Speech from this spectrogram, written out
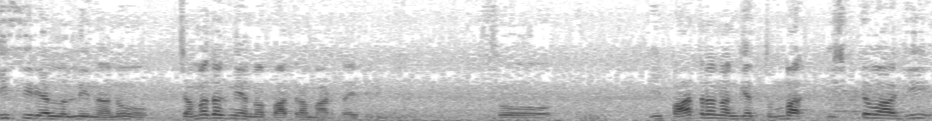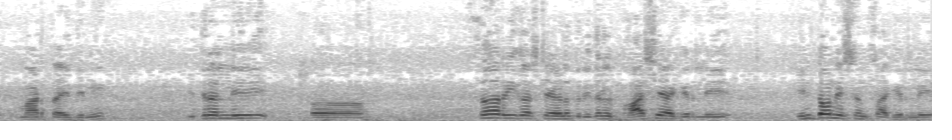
ಈ ಸೀರಿಯಲ್ನಲ್ಲಿ ನಾನು ಜಮದಗ್ನಿ ಅನ್ನೋ ಪಾತ್ರ ಮಾಡ್ತಾ ಇದ್ದೀನಿ. ಸೊ ಈ ಪಾತ್ರ ನನಗೆ ತುಂಬ ಇಷ್ಟವಾಗಿ ಮಾಡ್ತಾ ಇದ್ದೀನಿ. ಇದರಲ್ಲಿ ಸರ್ ಈಗಷ್ಟೇ ಹೇಳಿದ್ರು, ಇದರಲ್ಲಿ ಭಾಷೆ ಆಗಿರಲಿ ಇಂಟೋನೇಷನ್ಸ್ ಆಗಿರಲಿ,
